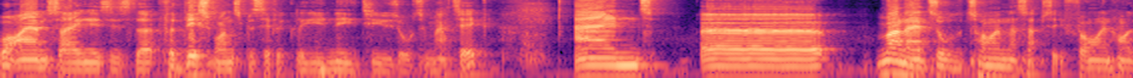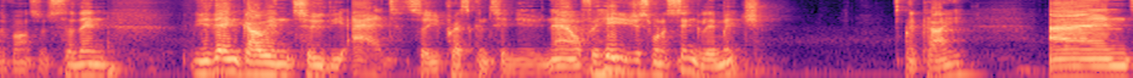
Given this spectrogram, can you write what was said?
What I am saying is, is that for this one specifically, you need to use automatic, and uh, run ads all the time. That's absolutely fine. High advanced. So then you then go into the ad. So you press continue. Now for here, you just want a single image, okay, and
